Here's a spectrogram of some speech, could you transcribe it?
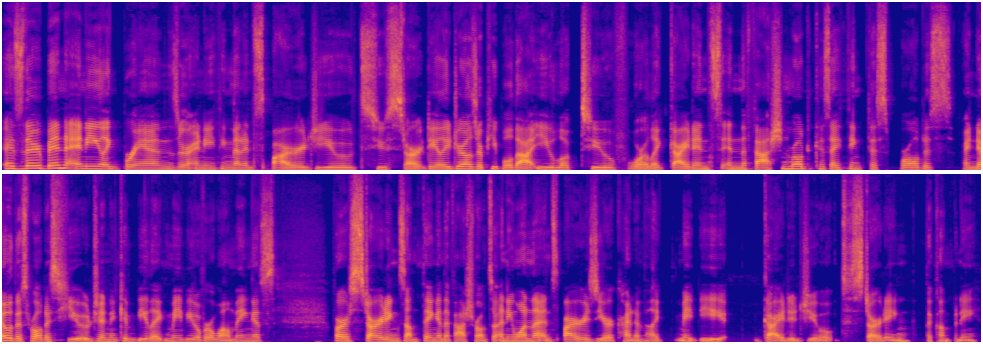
Has there been any like brands or anything that inspired you to start Daily Drills or people that you look to for like guidance in the fashion world? Because I think this world is, I know this world is huge and it can be like maybe overwhelming as far as starting something in the fashion world. So anyone that inspires you or kind of like maybe guided you to starting the company?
